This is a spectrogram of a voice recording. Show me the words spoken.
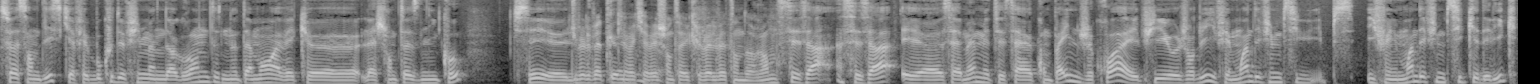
70 qui a fait beaucoup de films underground, notamment avec la chanteuse Nico tu sais, euh, du Velvet qui, avait chanté avec le Velvet Underground. C'est ça, c'est ça. Et euh, ça a même été sa compagne, je crois. Et puis aujourd'hui, il fait moins des films il fait moins des films psychédéliques,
